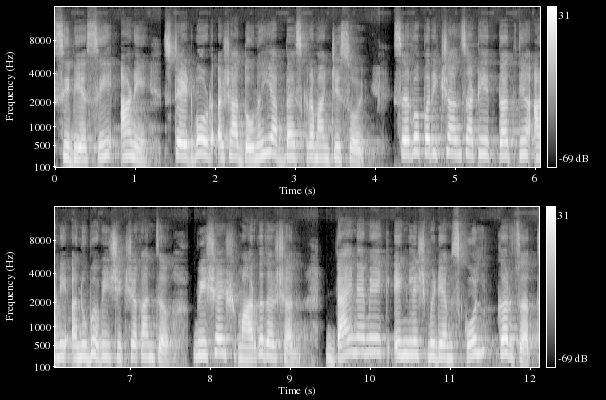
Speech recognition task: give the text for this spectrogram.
सी बी एस सी आणि स्टेट बोर्ड अशा दोनही अभ्यासक्रमांची सोय. सर्व परीक्षांसाठी तज्ज्ञ आणि अनुभवी शिक्षकांचं विशेष मार्गदर्शन. Dynamic English medium school Karjat.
